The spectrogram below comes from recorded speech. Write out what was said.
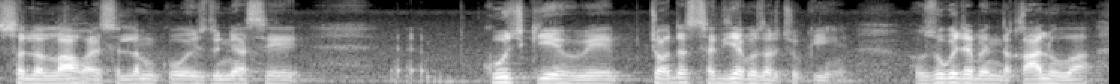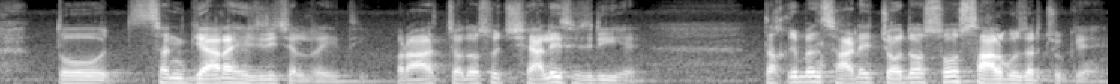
सल्लल्लाहु अलैहि वसल्लम को इस दुनिया से कूच किए हुए चौदह सदियाँ गुजर चुकी हैं। हजू को जब इंतकाल हुआ तो सन ग्यारह हिजरी चल रही थी और आज चौदह सौ छियालीस हिजरी है। तकरीबन साढ़े चौदह सौ साल गुजर चुके हैं।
